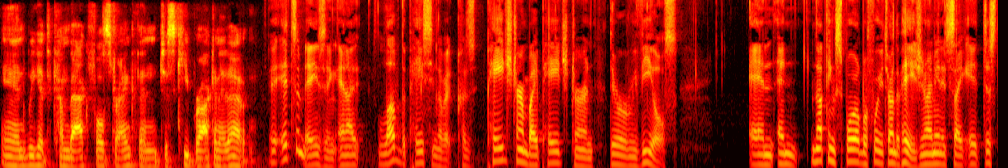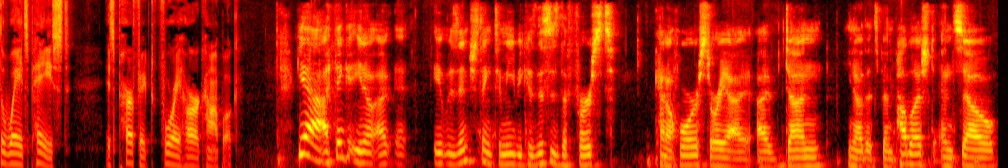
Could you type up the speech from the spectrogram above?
and we get to come back full strength and just keep rocking it out. It's amazing, and I love the pacing of it because page turn by page turn there are reveals and and nothing spoiled before you turn the page. You know what I mean? It's like it just the way it's paced is perfect for a horror comic book. Yeah, I think you know I, it was interesting to me because this is the first kind of horror story I, I've done, you know, that's been published, and so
